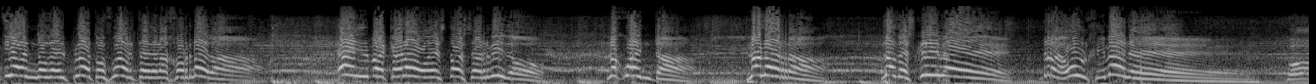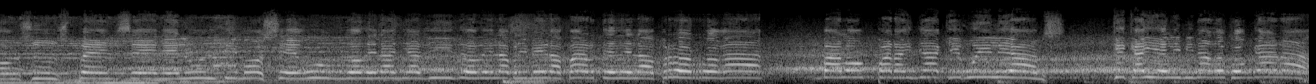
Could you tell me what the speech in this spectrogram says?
del plato fuerte de la jornada. El bacalao está servido. Lo cuenta, lo narra, lo describe Raúl Jiménez. Con suspense en el último segundo del añadido de la primera parte de la prórroga. Balón para Iñaki Williams, que caía eliminado con gana,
